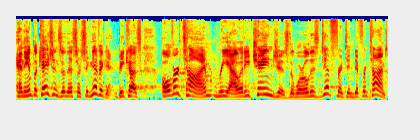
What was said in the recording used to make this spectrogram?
And the implications of this are significant because over time, reality changes. The world is different in different times.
